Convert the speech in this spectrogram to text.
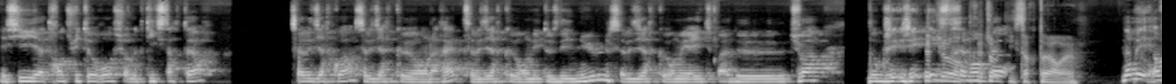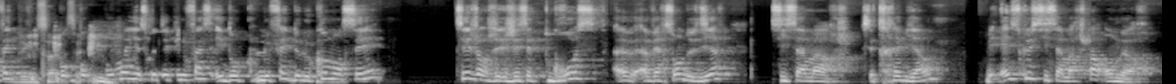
et s'il y a 38 euros sur notre Kickstarter, ça veut dire quoi? Ça veut dire qu'on arrête Ça veut dire qu'on est tous des nuls Ça veut dire qu'on mérite pas de. Tu vois? Donc j'ai extrêmement peur. Kickstarter, ouais. Non, mais en fait, pour, moi, il y a ce côté pile face. Et donc, le fait de le commencer, tu sais, genre, j'ai cette grosse aversion de dire si ça marche, c'est très bien. Mais est-ce que si ça marche pas, on meurt?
